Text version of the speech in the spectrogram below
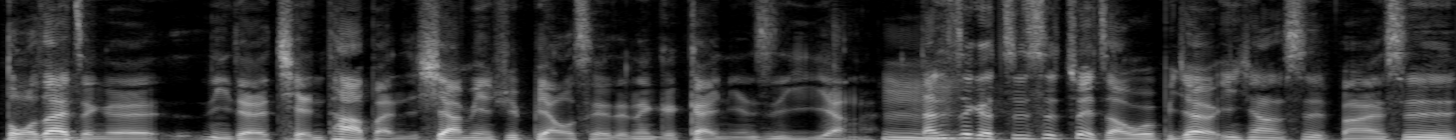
躲在整个你的前踏板下面去飙车的那个概念是一样的。嗯，但是这个姿势最早我比较有印象的是，反而是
